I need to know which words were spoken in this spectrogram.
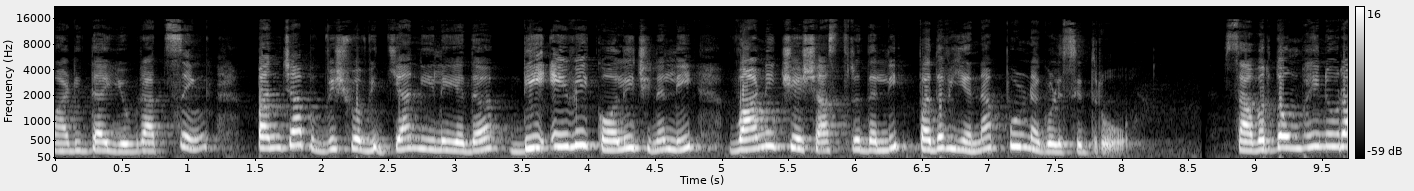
ಮಾಡಿದ್ದ ಯುವರಾಜ್ ಸಿಂಗ್, ಪಂಜಾಬ್ ವಿಶ್ವವಿದ್ಯಾನಿಲಯದ ಡಿಎವಿ ಕಾಲೇಜಿನಲ್ಲಿ ವಾಣಿಜ್ಯ ಶಾಸ್ತ್ರದಲ್ಲಿ ಪದವಿಯನ್ನು ಪೂರ್ಣಗೊಳಿಸಿದರು. ಸಾವಿರದ ಒಂಬೈನೂರ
